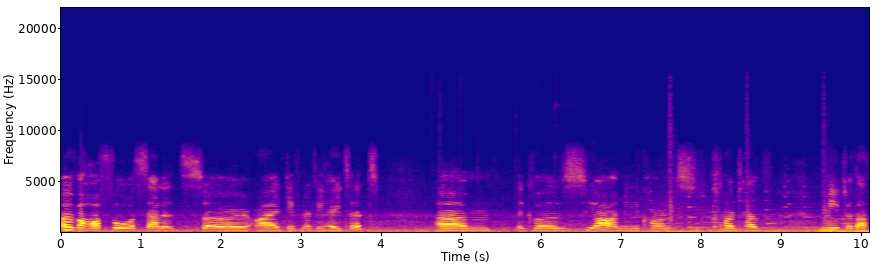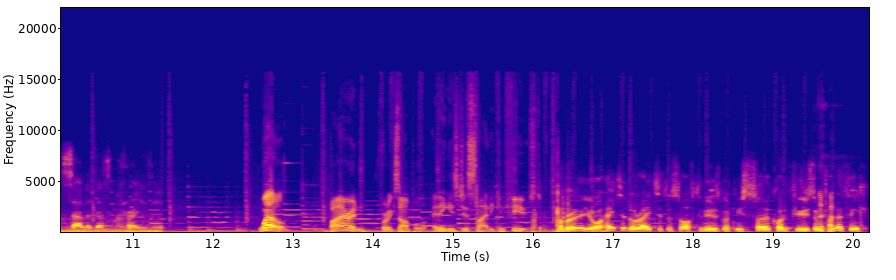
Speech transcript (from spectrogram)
over half full with salads, so I definitely hate it. Um, because yeah, I mean you can't can't have meat without salad. That's crazy. Well, Byron, for example, I think he's just slightly confused. Oh, bro, your hated or rated this afternoon has got me so confused. I'm trying to think,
